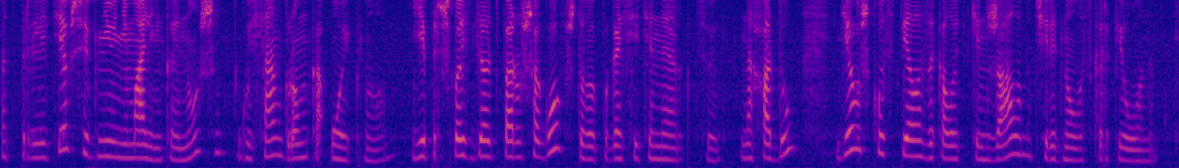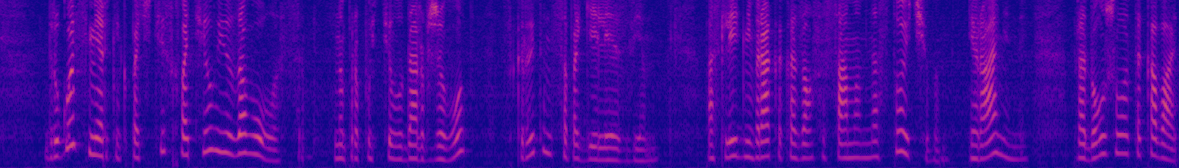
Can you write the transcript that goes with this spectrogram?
От прилетевшей в нее немаленькой ноши гусян громко ойкнула. Ей пришлось сделать пару шагов, чтобы погасить инерцию. На ходу девушка успела заколоть кинжалом очередного скорпиона. Другой смертник почти схватил ее за волосы, но пропустил удар в живот скрытым в сапоге лезвием. Последний враг оказался самым настойчивым, и раненый продолжил атаковать.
